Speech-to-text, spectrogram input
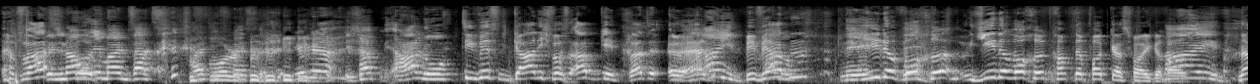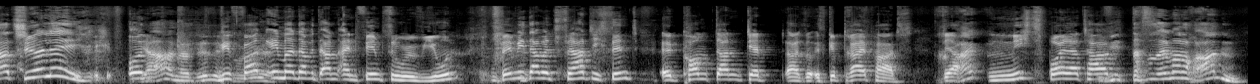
Warte genau kurz. in meinem Satz. Halt. Junge, Ich hab hallo. die wissen gar nicht, was abgeht. Warte, äh, also, nein. wir werden. Nee, jede nee. Woche, jede Woche kommt eine Podcast-Folge raus. Nein. Natürlich. Und Ja, natürlich. wir fangen immer damit an, einen Film zu reviewen. Wenn wir damit fertig sind, äh, kommt dann der, also es gibt drei Parts. Der Drei? Nicht-Spoiler-Tag. Wie, das ist immer noch an.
